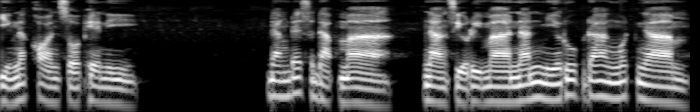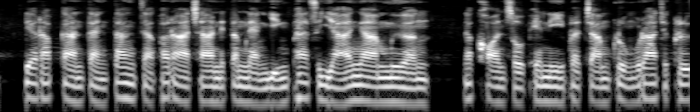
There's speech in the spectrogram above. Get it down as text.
หญิงนครโสเพณี ดังได้สดับมา นางสิริมานั้นมีรูปร่างงดงาม ได้รับการแต่งตั้งจากพระราชาในตำแหน่งหญิงแพทย์สยางามเมือง นครโสเพณีประจำกรุงราชครื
